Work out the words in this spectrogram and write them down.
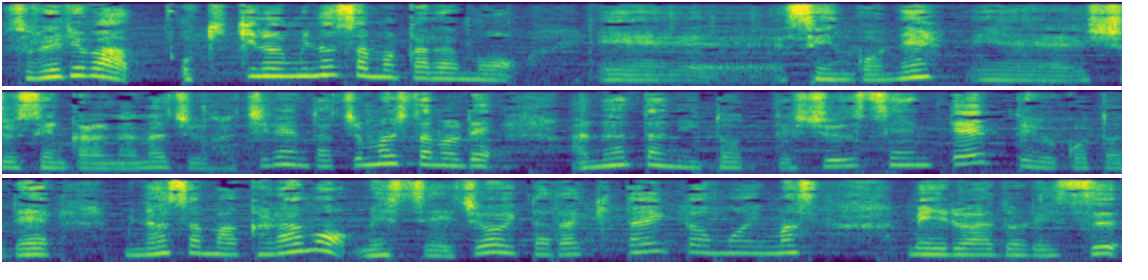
それではお聞きの皆様からも、えー戦後ね、えー終戦から78年経ちましたのであなたにとって終戦って？ということで皆様からもメッセージをいただきたいと思います。メールアドレス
